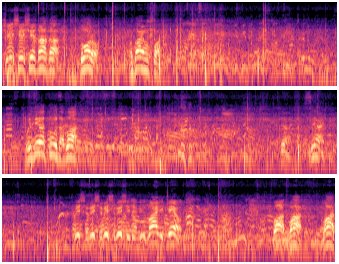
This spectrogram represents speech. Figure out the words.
Ще, ще, ще, да, да. Здорово. Подай йому пас. Уйди оттуда, Влад. Сядь, сядь. Вище, вище, вище, вище йдемо. Владик, лево. Влад, Влад, Влад.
